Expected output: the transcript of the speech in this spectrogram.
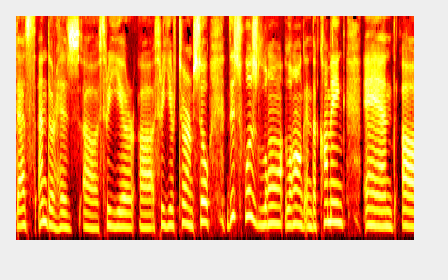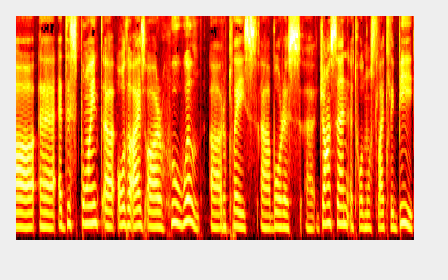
deaths under his three-year three-year term. So this was long long in the coming, and at this point, all the eyes are who will uh, replace uh, Boris uh, Johnson. It will most likely be,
